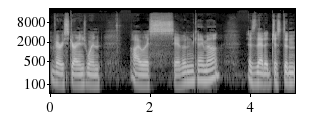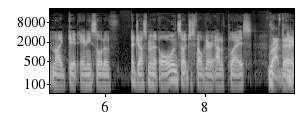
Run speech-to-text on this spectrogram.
very strange when iOS seven came out is that it just didn't like get any sort of adjustment at all, and so it just felt very out of place. Right, the Yeah,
